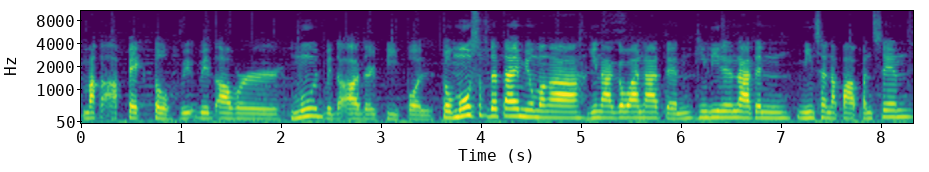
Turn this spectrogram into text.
maka-apekto with, with our mood with the other people. So, most of the time, yung mga ginagawa natin, hindi na natin minsan napapansin.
